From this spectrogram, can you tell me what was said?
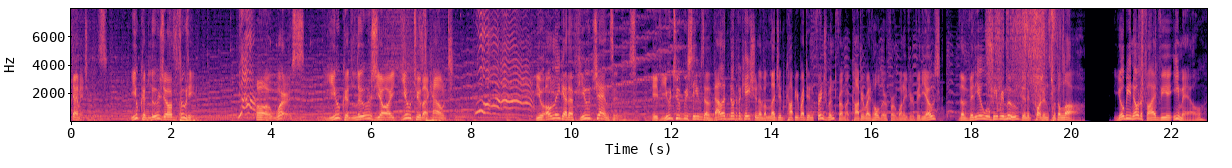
damages. You could lose your booty. Or worse, you could lose your YouTube account. You only get a few chances. If YouTube receives a valid notification of alleged copyright infringement from a copyright holder for one of your videos, the video will be removed in accordance with the law. You'll be notified via email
